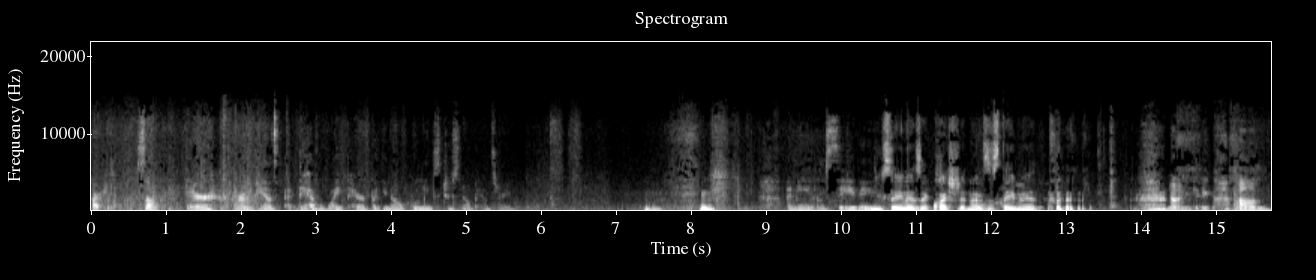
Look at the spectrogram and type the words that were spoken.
All right, so there are the pants. They have a white pair, but you know who needs two snow pants, right? Hmm. I mean, I'm saving. You saying it as a question, not as a statement. No, I'm kidding. Um,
